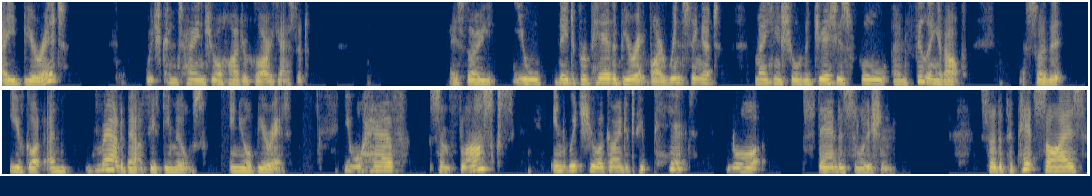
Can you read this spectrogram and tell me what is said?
a burette which contains your hydrochloric acid. And so you'll need to prepare the burette by rinsing it, making sure the jet is full and filling it up so that you've got around about 50 mils in your burette. You will have some flasks in which you are going to pipette your standard solution. So the pipette size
